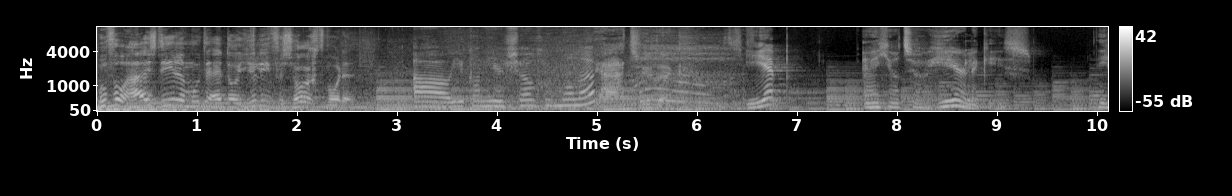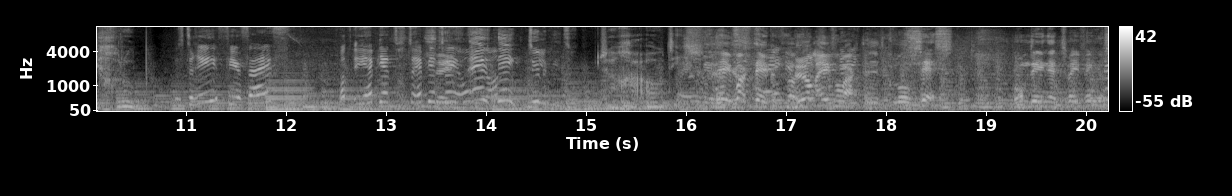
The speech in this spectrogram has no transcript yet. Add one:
Hoeveel huisdieren moeten er door jullie verzorgd worden? Oh, je kan hier zo goed mollen. Ja, tuurlijk. Yep. En weet je wat zo heerlijk is? Die groep. Dus drie, vier, vijf. Wat, heb jij, heb jij twee honden? dan? Nee, tuurlijk niet. Zo chaotisch. Nee, wacht even. Heel even wachten. Zes. Waarom deed je net twee vingers?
